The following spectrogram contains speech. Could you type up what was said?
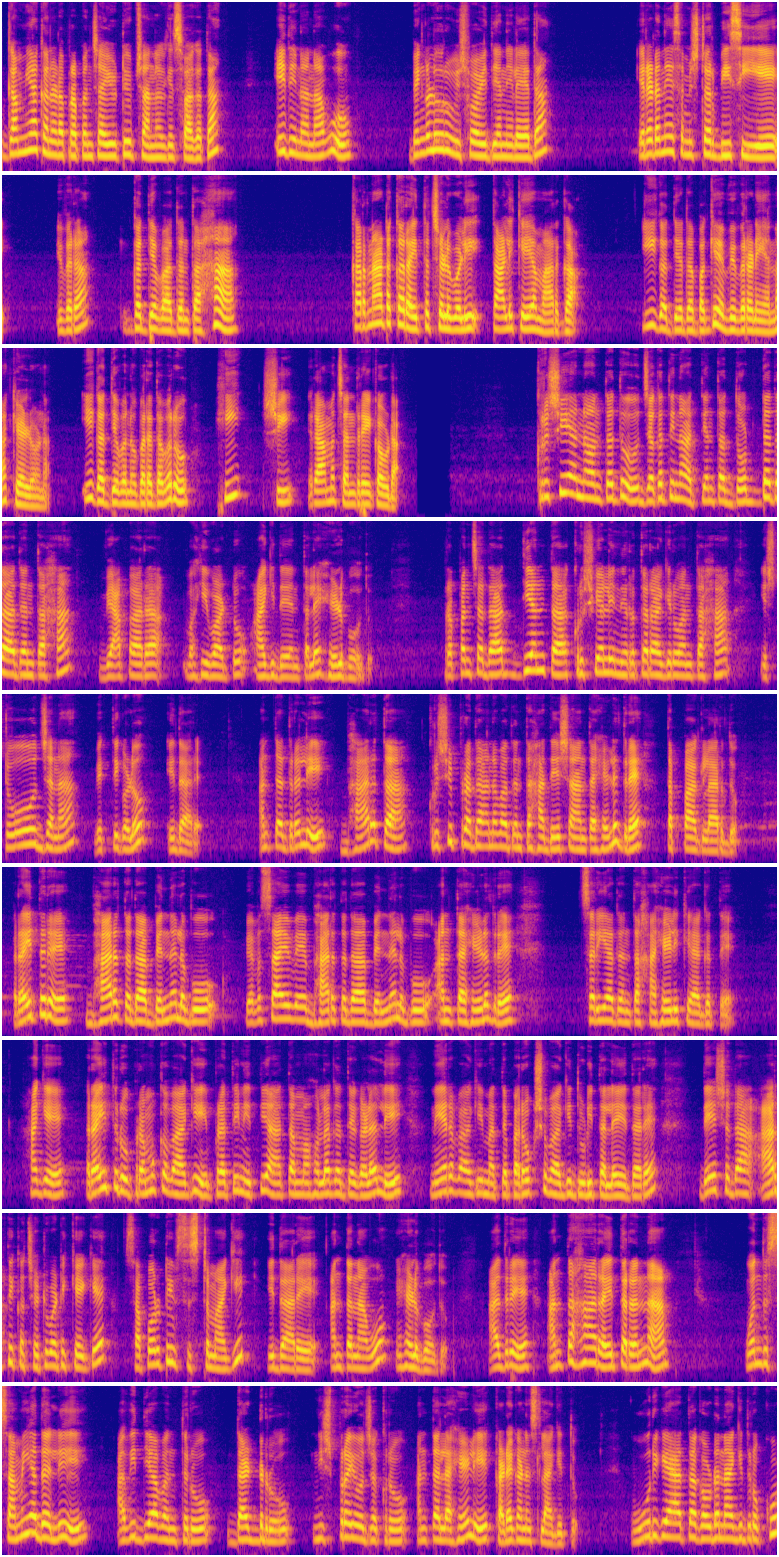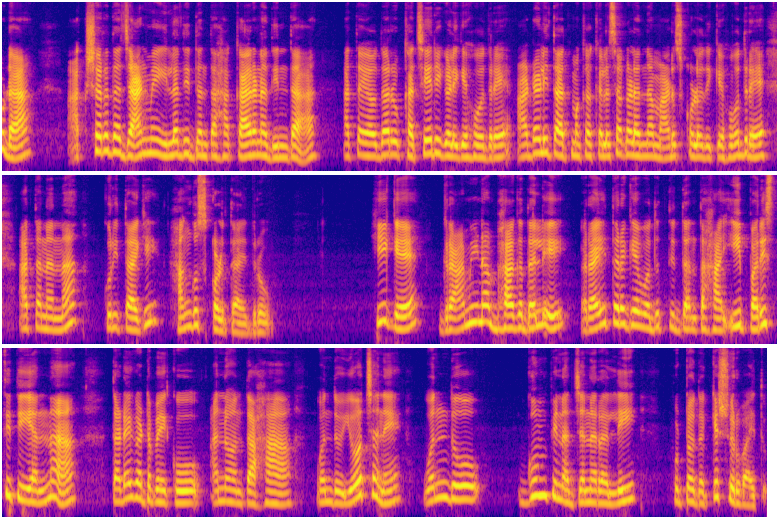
ಗಮ್ಯ ಕನ್ನಡ ಪ್ರಪಂಚ ಯೂಟ್ಯೂಬ್ ಚಾನಲ್ಗೆ ಸ್ವಾಗತ. ಈ ದಿನ ನಾವು ಬೆಂಗಳೂರು ವಿಶ್ವವಿದ್ಯಾನಿಲಯದ ಎರಡನೇ ಸೆಮಿಸ್ಟರ್ ಬಿ ಸಿ ಎ ಇವರ ಗದ್ಯವಾದಂತಹ ಕರ್ನಾಟಕ ರೈತ ಚಳುವಳಿ ತಾಳಿಕೆಯ ಮಾರ್ಗ ಈ ಗದ್ಯದ ಬಗ್ಗೆ ವಿವರಣೆಯನ್ನು ಕೇಳೋಣ. ಈ ಗದ್ಯವನ್ನು ಬರೆದವರು ಹಿ. ಶ್ರೀ. ರಾಮಚಂದ್ರೇಗೌಡ. ಕೃಷಿ ಅನ್ನುವಂಥದ್ದು ಜಗತ್ತಿನ ಅತ್ಯಂತ ದೊಡ್ಡದಾದಂತಹ ವ್ಯಾಪಾರ ವಹಿವಾಟು ಆಗಿದೆ ಅಂತಲೇ ಹೇಳ್ಬೋದು. ಪ್ರಪಂಚದಾದ್ಯಂತ ಕೃಷಿಯಲ್ಲಿ ನಿರತರಾಗಿರುವಂತಹ ಎಷ್ಟೋ ಜನ ವ್ಯಕ್ತಿಗಳು ಇದ್ದಾರೆ. ಅಂಥದ್ರಲ್ಲಿ ಭಾರತ ಕೃಷಿ ಪ್ರಧಾನವಾದಂತಹ ದೇಶ ಅಂತ ಹೇಳಿದರೆ ತಪ್ಪಾಗಲಾರದು. ರೈತರೇ ಭಾರತದ ಬೆನ್ನೆಲುಬು, ವ್ಯವಸಾಯವೇ ಭಾರತದ ಬೆನ್ನೆಲುಬು ಅಂತ ಹೇಳಿದ್ರೆ ಸರಿಯಾದಂತಹ ಹೇಳಿಕೆ ಆಗುತ್ತೆ. ಹಾಗೆ ರೈತರು ಪ್ರಮುಖವಾಗಿ ಪ್ರತಿನಿತ್ಯ ತಮ್ಮ ಹೊಲಗದ್ದೆಗಳಲ್ಲಿ ನೇರವಾಗಿ ಮತ್ತು ಪರೋಕ್ಷವಾಗಿ ದುಡಿತಲೇ ಇದ್ದಾರೆ. ದೇಶದ ಆರ್ಥಿಕ ಚಟುವಟಿಕೆಗೆ ಸಪೋರ್ಟಿವ್ ಸಿಸ್ಟಮ್ ಆಗಿ ಇದ್ದಾರೆ ಅಂತ ನಾವು ಹೇಳ್ಬೋದು. ಆದರೆ ಅಂತಹ ರೈತರನ್ನು ಒಂದು ಸಮಯದಲ್ಲಿ ಅವಿದ್ಯಾವಂತರು ದಡ್ಡರು ನಿಷ್ಪ್ರಯೋಜಕರು ಅಂತೆಲ್ಲ ಹೇಳಿ ಕಡೆಗಣಿಸಲಾಗಿತ್ತು. ಊರಿಗೆ ಆತ ಗೌಡನಾಗಿದ್ದರೂ ಕೂಡ ಅಕ್ಷರದ ಜಾಣ್ಮೆ ಇಲ್ಲದಿದ್ದಂತಹ ಕಾರಣದಿಂದ ಆತ ಯಾವುದಾದ್ರು ಕಚೇರಿಗಳಿಗೆ ಹೋದರೆ, ಆಡಳಿತಾತ್ಮಕ ಕೆಲಸಗಳನ್ನು ಮಾಡಿಸ್ಕೊಳ್ಳೋದಕ್ಕೆ ಹೋದರೆ ಆತನನ್ನು ಕುರಿತಾಗಿ ಹಂಗಿಸ್ಕೊಳ್ತಾ ಇದ್ರು. ಹೀಗೆ ಗ್ರಾಮೀಣ ಭಾಗದಲ್ಲಿ ರೈತರಿಗೆ ಒದಗ್ತಿದ್ದಂತಹ ಈ ಪರಿಸ್ಥಿತಿಯನ್ನು ತಡೆಗಟ್ಟಬೇಕು ಅನ್ನುವಂತಹ ಒಂದು ಯೋಚನೆ ಒಂದು ಗುಂಪಿನ ಜನರಲ್ಲಿ ಹುಟ್ಟೋದಕ್ಕೆ ಶುರುವಾಯಿತು.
